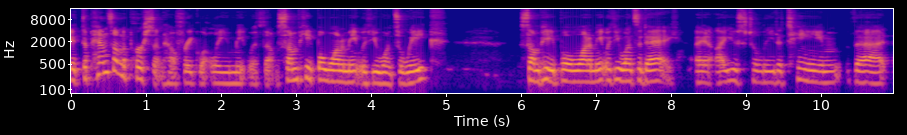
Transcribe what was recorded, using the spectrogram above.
it depends on the person how frequently you meet with them. Some people want to meet with you once a week. Some people want to meet with you once a day I, I used to lead a team that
